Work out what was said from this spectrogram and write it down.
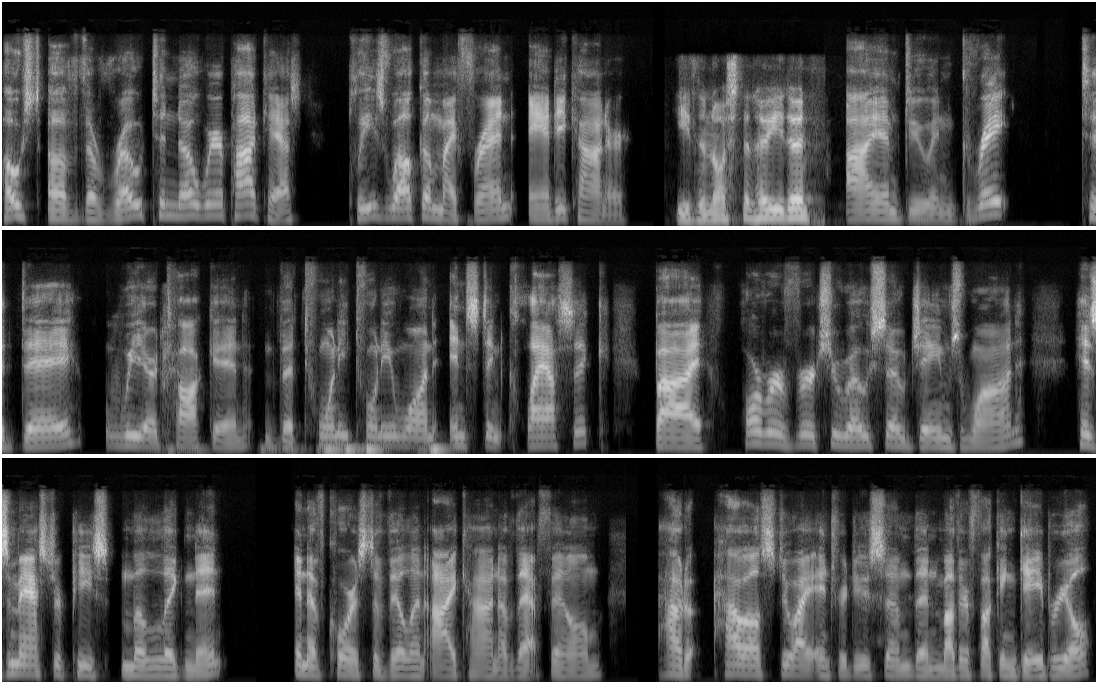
host of the Road to Knowhere podcast. Please welcome my friend Andy Connor. Evening, Austin. How are you doing? I am doing great. Today, we are talking the 2021 instant classic by horror virtuoso James Wan, his masterpiece Malignant, and of course the villain icon of that film. How do, how else do I introduce him than motherfucking Gabriel?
